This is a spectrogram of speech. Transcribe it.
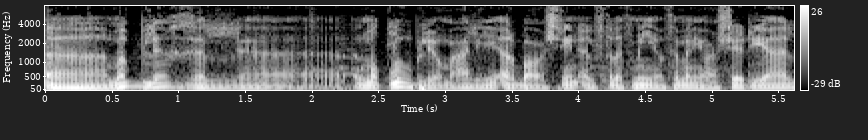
آه مبلغ آه، المطلوب اليوم علي 24328 ريال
